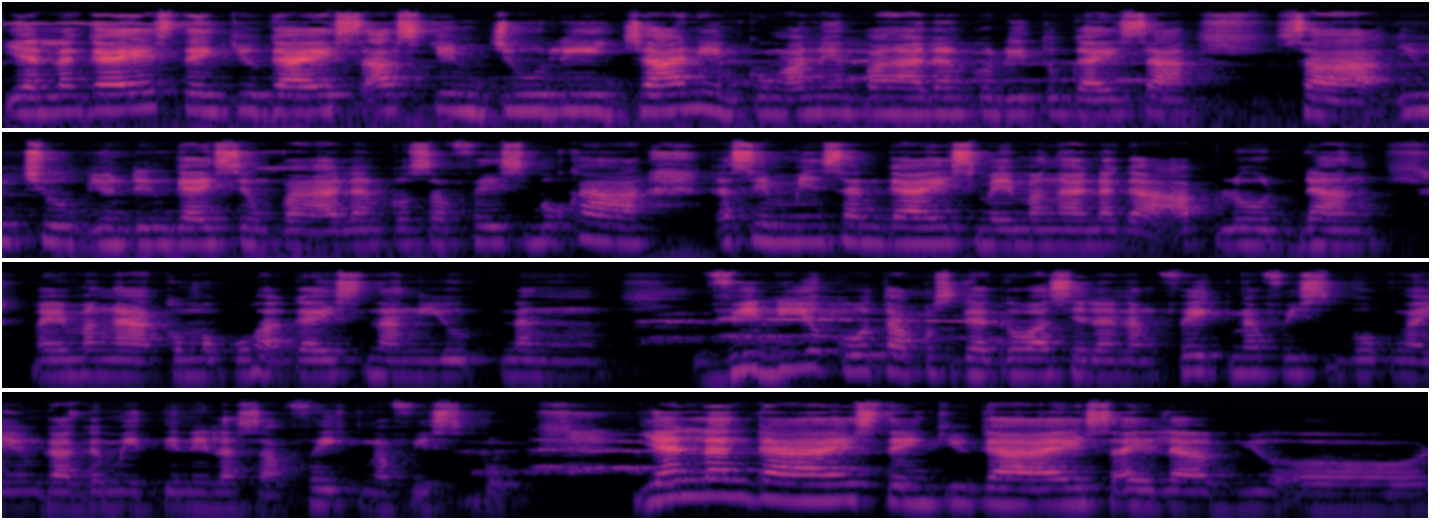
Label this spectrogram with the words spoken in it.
Yan lang guys. Thank you guys. Ask him Julie Janim kung ano yung pangalan ko dito guys sa sa YouTube. Yun din guys yung pangalan ko sa Facebook ha? Kasi minsan guys may mga nag-upload ng may mga kumukuha guys ng ng video ko tapos gagawa sila ng fake na Facebook. Ngayon gagamitin nila sa fake na Facebook. Yan lang guys. Thank you guys. I love you all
